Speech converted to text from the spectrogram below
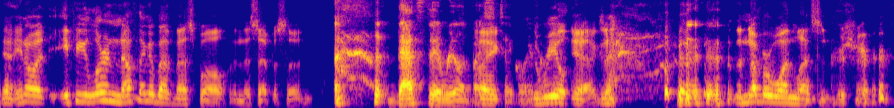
Yeah, you know what? If you learn nothing about best ball in this episode, That's the real advice like to take away. the real, yeah, exactly. the number one lesson for sure.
